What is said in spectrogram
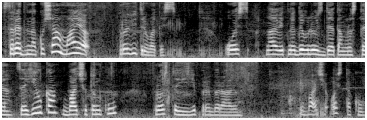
середина куща має провітрюватись. Ось навіть не дивлюсь, де там росте ця гілка, бачу тонку, просто її прибираю. І бачу ось таку.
